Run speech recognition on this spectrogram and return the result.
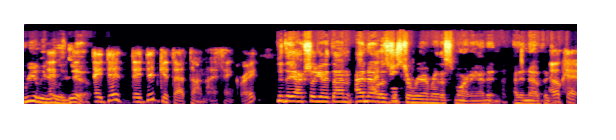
really, they, really do. They, did. They did get that done. I think. Right? Did they actually get it done? I know I it was just a rumor this morning. I didn't. I didn't know if it. Okay.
